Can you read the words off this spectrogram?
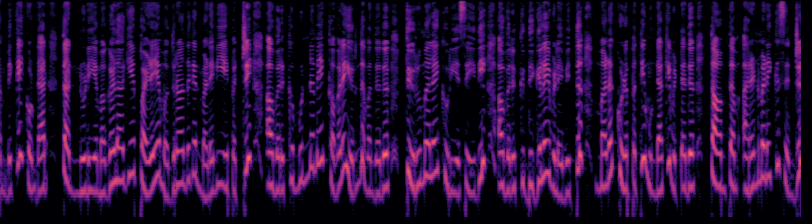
நம்பிக்கை கொண்டார். தன்னுடைய மகளாகிய பழைய மதுராந்தகன் மனைவியை பற்றி அவருக்கு முன்னமே கவலை இருந்து வந்தது. திருமலைக்குரிய செய்தி அவருக்கு திகிலை விளைவித்து மனக்குழப்பத்தை உண்டாக்கிவிட்டது. தாம் தம் அரண்மனைக்கு சென்று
